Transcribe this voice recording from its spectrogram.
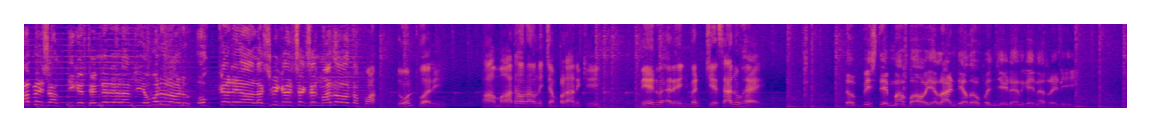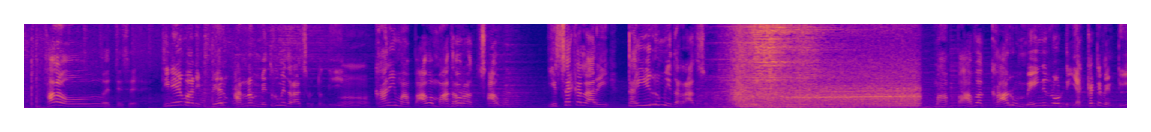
ఆపేశాం. ఇక టెండర్ వేయడానికి ఎవడు రాడు. ఒక్కడే ఆ లక్ష్మీ కన్స్ట్రక్షన్ మాధవ తప్ప. డోంట్ వరీ ఆ మాధవరావుని చంపడానికి నేను అరేంజ్మెంట్ చేశాను హై. డబ్బిస్తే మా బావ ఎలాంటి అదవ పని చేయడానికైనా రెడీ. హలో. వచ్చేసాడు తినేవాడి పేరు అన్నం మెతుకు మీద రాసి ఉంటుంది. కానీ మా బావ మాధవరావు చావు. ఇసుక లారీ టైరు మీద రాసు. మా బావ కారు మెయిన్ రోడ్ ఎక్కటమేంటి?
